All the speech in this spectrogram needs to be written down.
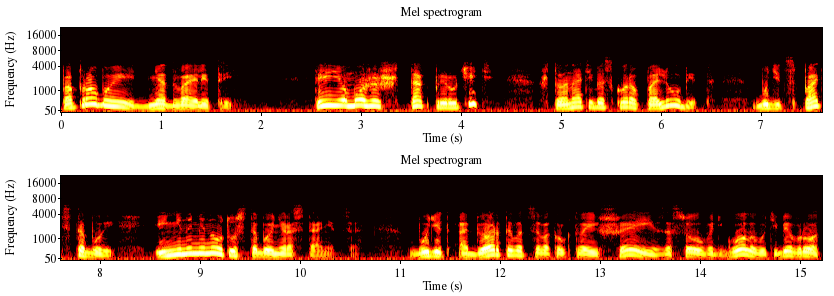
Попробуй дня два или три. Ты ее можешь так приручить, что она тебя скоро полюбит, будет спать с тобой и ни на минуту с тобой не расстанется. Будет обертываться вокруг твоей шеи и засовывать голову тебе в рот.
